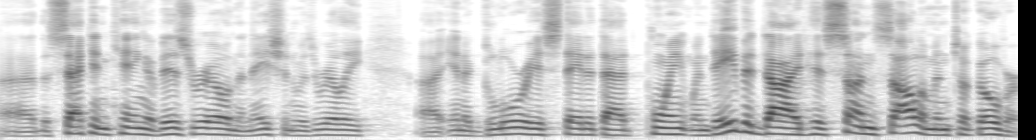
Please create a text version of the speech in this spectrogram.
uh, the second king of Israel, and the nation was really uh, in a glorious state at that point. When David died, his son Solomon took over.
